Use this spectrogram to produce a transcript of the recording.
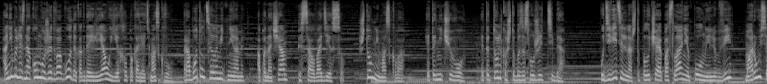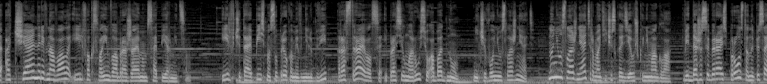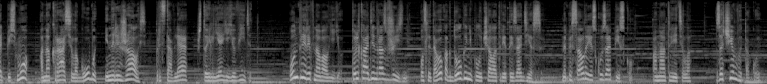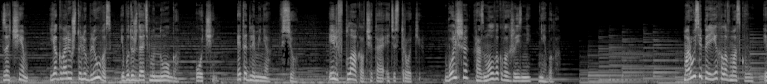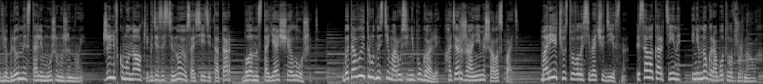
Они были знакомы уже два года, когда Илья уехал покорять Москву. Работал целыми днями, а по ночам писал в Одессу. «Что мне Москва? Это ничего. Это только, чтобы заслужить тебя. Удивительно, что, получая послание полной любви, Маруся отчаянно ревновала Ильфа к своим воображаемым соперницам. Ильф, читая письма с упреками в нелюбви, расстраивался и просил Марусю об одном – ничего не усложнять. Но не усложнять романтическая девушка не могла, ведь даже собираясь просто написать письмо, она красила губы и наряжалась, представляя, что Илья ее видит. Он приревновал ее только один раз в жизни, после того, как долго не получал ответа из Одессы – написал резкую записку. Она ответила, «Зачем вы такой? Зачем? Я говорю, что люблю вас и буду ждать много, очень. Это для меня все». Эльф плакал, читая эти строки. Больше размолвок в их жизни не было. Маруся переехала в Москву, и влюбленные стали мужем и женой. Жили в коммуналке, где за стеной у соседей татар была настоящая лошадь. Бытовые трудности Маруси не пугали, хотя ржание мешало спать. Мария чувствовала себя чудесно, писала картины и немного работала в журналах.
